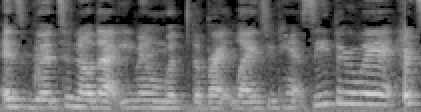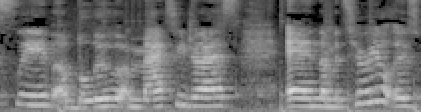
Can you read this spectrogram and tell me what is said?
it's good to know that even with the bright lights you can't see through it. Short sleeve, a blue maxi dress and the material is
